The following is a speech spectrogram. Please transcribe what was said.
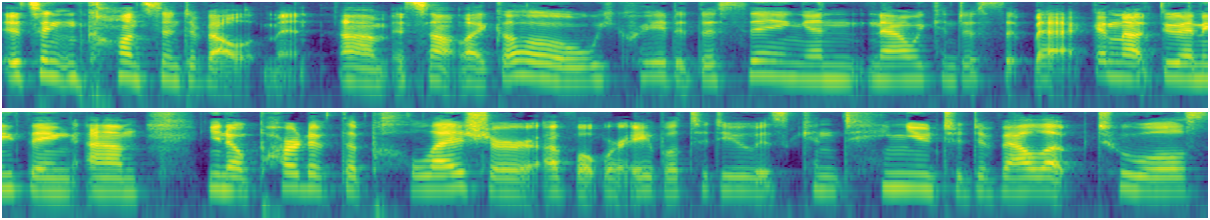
it's in constant development. Um, it's not like, oh, we created this thing and now we can just sit back and not do anything. Um, you know, part of the pleasure of what we're able to do is continue to develop tools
